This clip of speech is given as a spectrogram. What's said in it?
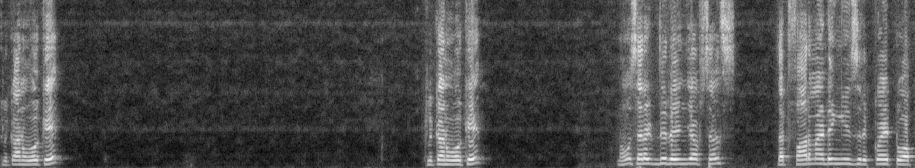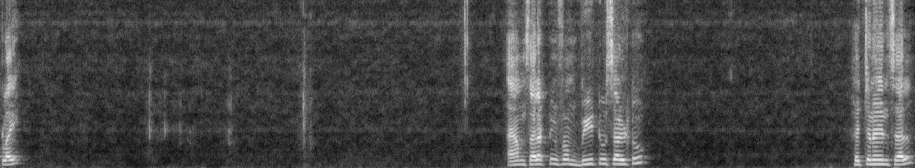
Click on ok. Click on ok. Now select the range of cells that formatting is required to apply. I am selecting from B2 cell to H9 cell.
